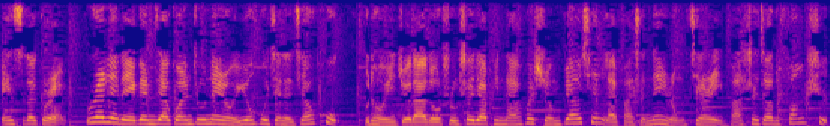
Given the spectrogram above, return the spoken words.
Instagram，Reddit 也更加关注内容与用户间的交互。不同于绝大多数社交平台会使用标签来发现内容，进而引发社交的方式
